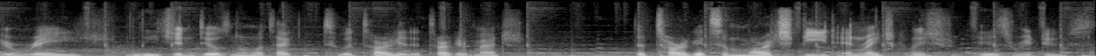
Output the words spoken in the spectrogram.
your rage legion deals normal attack to a target, the target match the target's march speed and range completion is reduced.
